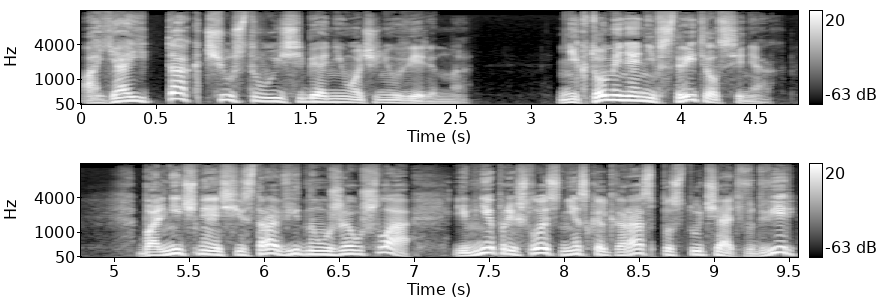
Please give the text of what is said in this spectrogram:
А я и так чувствую себя не очень уверенно. Никто меня не встретил в синях. Больничная сестра, видно, уже ушла, и мне пришлось несколько раз постучать в дверь,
